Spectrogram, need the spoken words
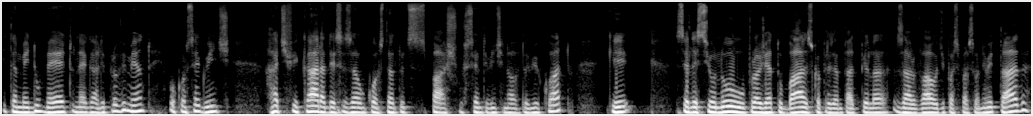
e também do mérito negar-lhe provimento e, por conseguinte, ratificar a decisão constante do despacho 129-2004, que selecionou o projeto básico apresentado pela Zarval de Participação Limitada,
